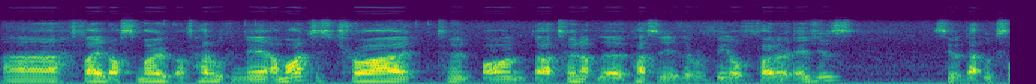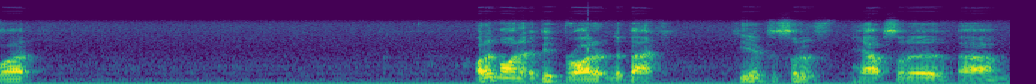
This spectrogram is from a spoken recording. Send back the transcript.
Uh, faded off smoke. I've had a look in there. I might just try turn on, uh, turn up the opacity of the reveal photo edges. See what that looks like. I don't mind it a bit brighter at the back here because sort of how it sort of um,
